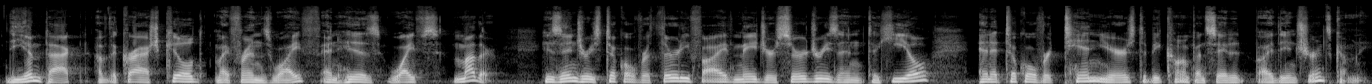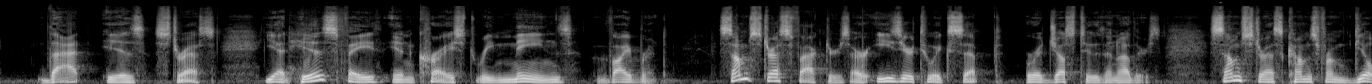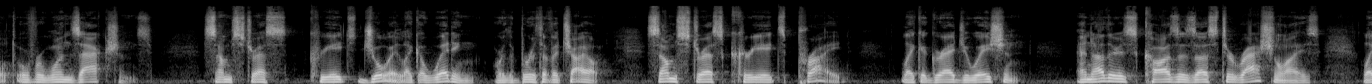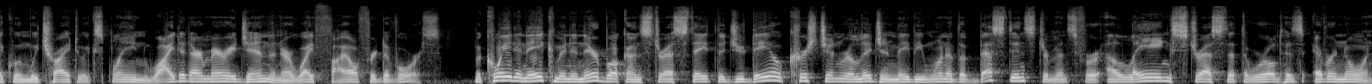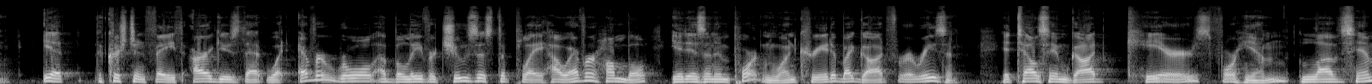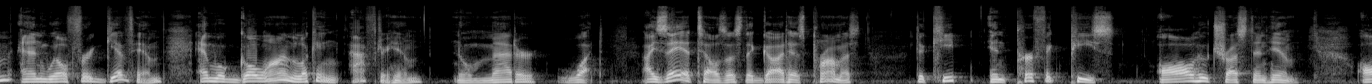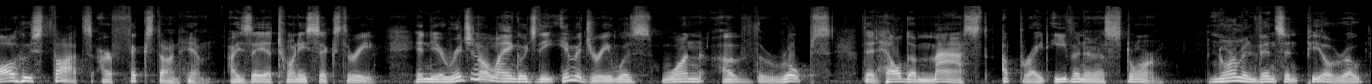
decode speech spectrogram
The impact of the crash killed my friend's wife and his wife's mother. His injuries took over 35 major surgeries and to heal, and it took over 10 years to be compensated by the insurance company. That is stress. Yet his faith in Christ remains vibrant. Some stress factors are easier to accept or adjust to than others. Some stress comes from guilt over one's actions. Some stress creates joy, like a wedding or the birth of a child. Some stress creates pride, like a graduation. And others causes us to rationalize, like when we try to explain why did our marriage end and our wife file for divorce. McQuaid and Aikman, in their book on stress, state the Judeo Christian religion may be one of the best instruments for allaying stress that the world has ever known. It, the Christian faith argues that whatever role a believer chooses to play, however humble, it is an important one created by God for a reason. It tells him God cares for him, loves him, and will forgive him, and will go on looking after him no matter what. Isaiah tells us that God has promised to keep in perfect peace all who trust in him all whose thoughts are fixed on him. Isaiah 26 3. In the original language, the imagery was one of the ropes that held a mast upright even in a storm. Norman Vincent Peale wrote,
